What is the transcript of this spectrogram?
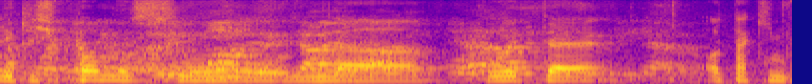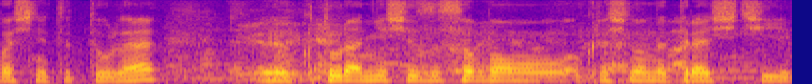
jakiś pomysł na płytę o takim właśnie tytule, y, która niesie ze sobą określone treści.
